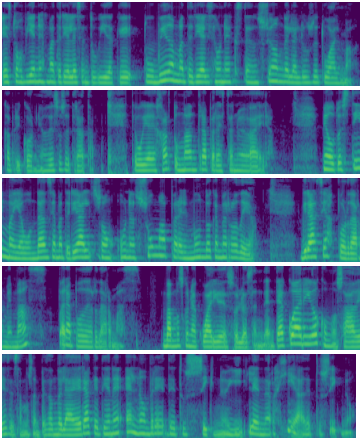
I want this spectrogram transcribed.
estos bienes materiales en tu vida, que tu vida material sea una extensión de la luz de tu alma, Capricornio, de eso se trata. Te voy a dejar tu mantra para esta nueva era. Mi autoestima y abundancia material son una suma para el mundo que me rodea. Gracias por darme más para poder dar más. Vamos con Acuario de Sol ascendente. Acuario, como sabes, estamos empezando la era que tiene el nombre de tu signo y la energía de tu signo,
